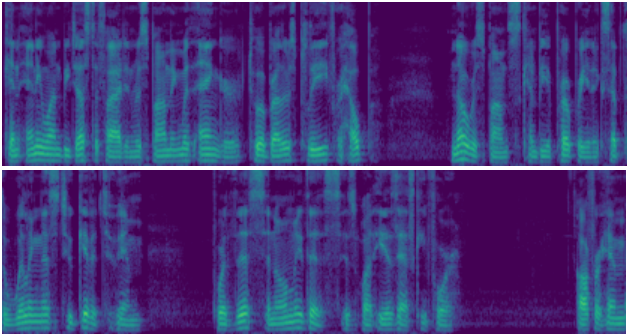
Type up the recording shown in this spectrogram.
Can anyone be justified in responding with anger to a brother's plea for help? No response can be appropriate except the willingness to give it to him, for this and only this is what he is asking for. Offer him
